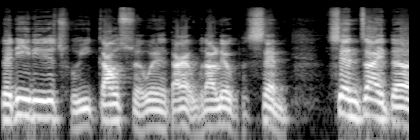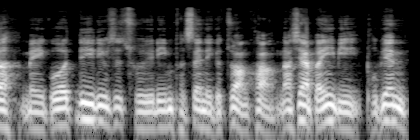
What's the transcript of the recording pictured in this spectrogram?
所以利率是处于高水位的，大概五到六个 percent。现在的美国利率是处于零 percent 的一个状况。那现在本益比普遍。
